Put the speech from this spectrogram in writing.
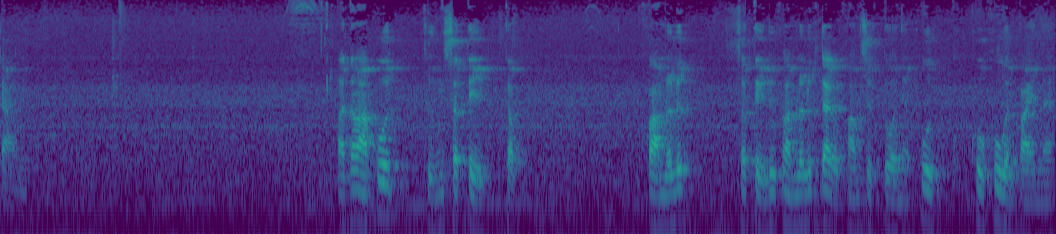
ใจ อาตมาพูดถึงสติกับความระลึกสติหรือความระลึกได้กับความรู้สึกตัวเนี่ยพูดคู่คู่กันไปนะ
